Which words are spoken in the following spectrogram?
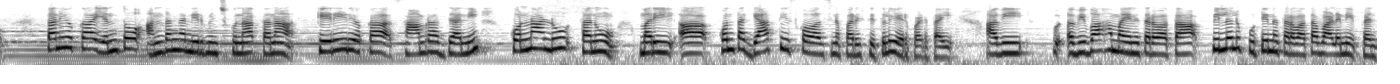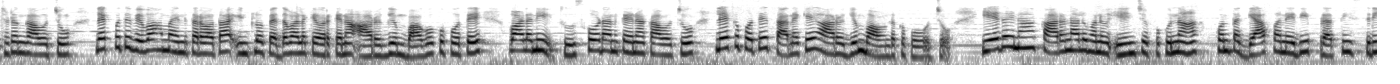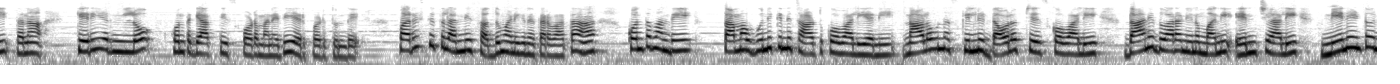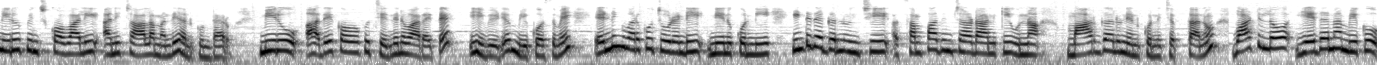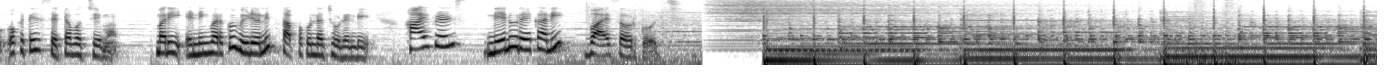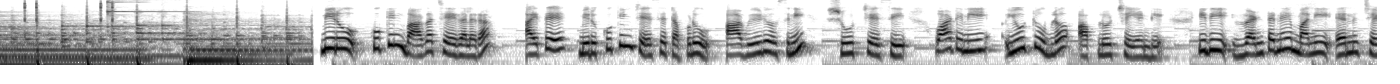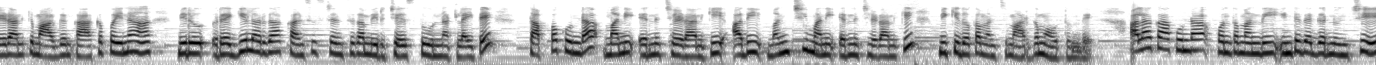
తన యొక్క ఎంతో అందంగా నిర్మించుకున్న తన కెరీర్ యొక్క సామ్రాజ్యాన్ని కొన్నాళ్ళు తను మరి ఆ, కొంత గ్యాప్ తీసుకోవాల్సిన పరిస్థితులు ఏర్పడతాయి. అవి వివాహం వివాహమైన తర్వాత పిల్లలు పుట్టిన తర్వాత వాళ్ళని పెంచడం కావచ్చు. లేకపోతే వివాహమైన తర్వాత ఇంట్లో పెద్దవాళ్ళకి ఎవరికైనా ఆరోగ్యం బాగోకపోతే వాళ్ళని చూసుకోవడానికైనా కావచ్చు. లేకపోతే తనకే ఆరోగ్యం బాగుండకపోవచ్చు. ఏదైనా కారణాలు మనం ఏం చెప్పుకున్నా కొంత గ్యాప్ అనేది ప్రతి స్త్రీ తన కెరియర్లో కొంత గ్యాప్ తీసుకోవడం అనేది ఏర్పడుతుంది. పరిస్థితులన్నీ సద్దుమణిగిన తర్వాత కొంతమంది తమ ఉనికిని చాటుకోవాలి అని నాలో ఉన్న స్కిల్ని డెవలప్ చేసుకోవాలి దాని ద్వారా నేను మనీ ఎర్న్ చేయాలి నేనేంటో నిరూపించుకోవాలి అని చాలామంది అనుకుంటారు. మీరు అదే కోవకు చెందిన వారైతే ఈ వీడియో మీకోసమే. ఎండింగ్ వరకు చూడండి. నేను కొన్ని ఇంటి దగ్గర నుంచి సంపాదించడానికి ఉన్న మార్గాలు నేను కొన్ని చెప్తాను. వాటిలో ఏదైనా మీకు ఒకటి సెట్ అవ్వచ్చేమో. మరి ఎండింగ్ వరకు వీడియోని తప్పకుండా చూడండి. హాయ్ ఫ్రెండ్స్ నేను రేఖాని వాయిస్ ఓవర్ కోచ్. మీరు కుకింగ్ బాగా చేయగలరా? అయితే మీరు కుకింగ్ చేసేటప్పుడు ఆ వీడియోస్ని షూట్ చేసి వాటిని యూట్యూబ్లో అప్లోడ్ చేయండి. ఇది వెంటనే మనీ ఎర్న్ చేయడానికి మార్గం కాకపోయినా మీరు రెగ్యులర్గా కన్సిస్టెన్సీగా మీరు చేస్తూ ఉన్నట్లయితే తప్పకుండా మనీ ఎర్న్ చేయడానికి అది మంచి మనీ ఎర్న్ చేయడానికి మీకు ఇదొక మంచి మార్గం అవుతుంది. అలా కాకుండా కొంతమంది ఇంటి దగ్గర నుంచి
